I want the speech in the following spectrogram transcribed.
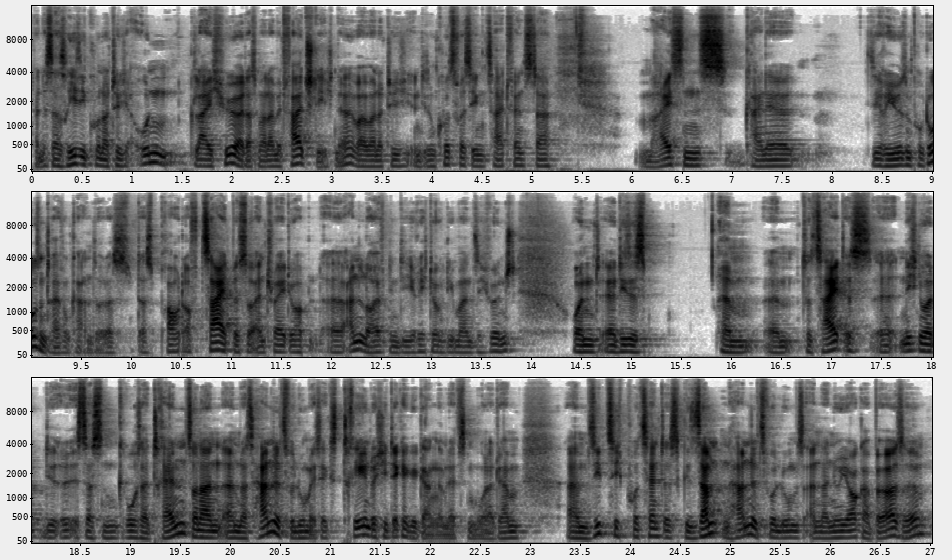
dann ist das Risiko natürlich ungleich höher, dass man damit falsch liegt, ne? weil man natürlich in diesem kurzfristigen Zeitfenster meistens keine seriösen Prognosen treffen kann. So, das, das braucht oft Zeit, bis so ein Trade überhaupt äh, anläuft in die Richtung, die man sich wünscht. Und äh, dieses ähm, ähm, zurzeit ist äh, nicht nur ist das ein großer Trend, sondern ähm, das Handelsvolumen ist extrem durch die Decke gegangen im letzten Monat. Wir haben ähm, 70 Prozent des gesamten Handelsvolumens an der New Yorker Börse,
